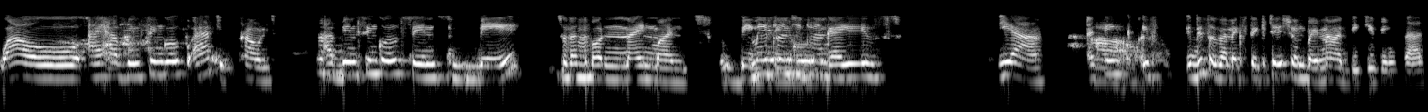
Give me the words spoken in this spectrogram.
Wow, I have been single. For, I had to count. I've been single since May, so that's Mhm. about nine months. Being May single. 2020. guys. Yeah, I think if, if this was an expectation by now, I'd be giving that.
